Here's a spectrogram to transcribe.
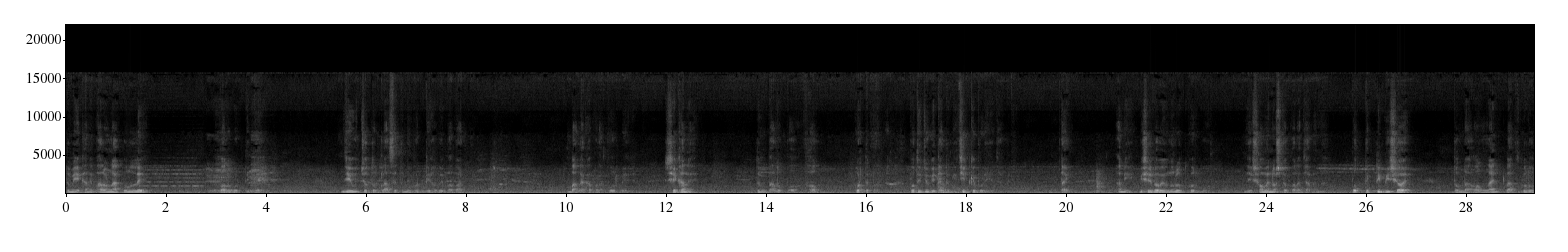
তুমি এখানে ভালো না করলে পরবর্তীতে যে উচ্চতর ক্লাসে তুমি ভর্তি হবে বা বা লেখাপড়া করবে, সেখানে তুমি ভালো ফল করতে পারবে। না প্রতিযোগিতায় তুমি ছিটকে পড়িয়ে যাবে। তাই আমি বিশেষভাবে অনুরোধ করব যে সময় নষ্ট করা যাবে না। প্রত্যেকটি বিষয় তোমরা অনলাইন ক্লাসগুলোর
